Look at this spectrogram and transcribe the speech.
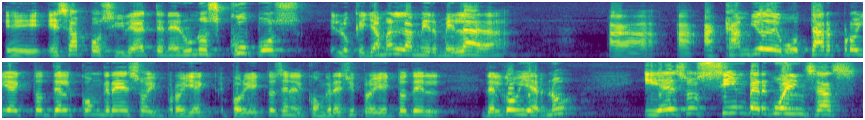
eh, esa posibilidad de tener unos cupos, lo que llaman la mermelada, a, a- cambio de votar proyectos del Congreso y proyect- proyectos en el Congreso y proyectos del, del gobierno. Y esos sinvergüenzas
